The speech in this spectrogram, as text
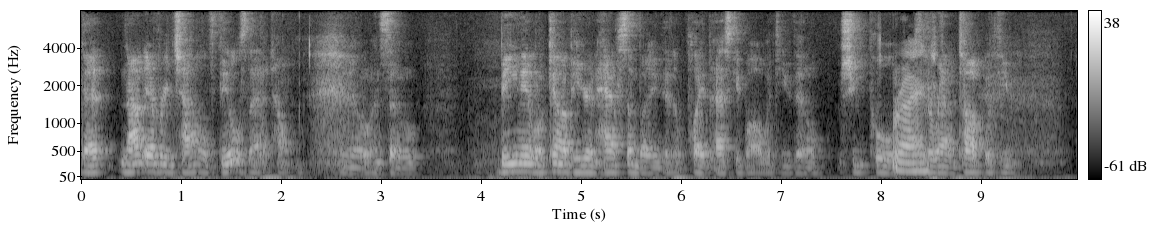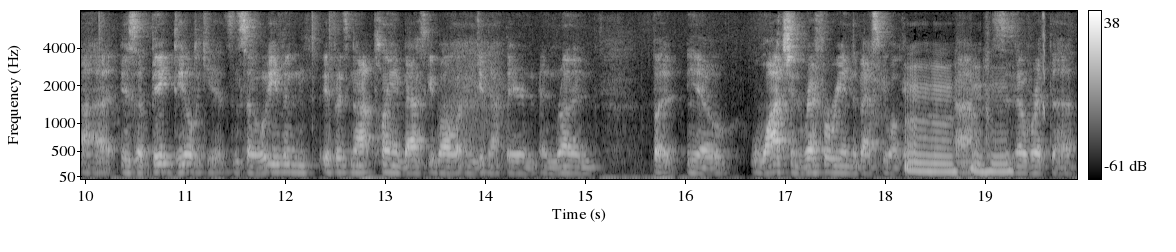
that not every child feels that at home. You know, and so being able to come up here and have somebody that'll play basketball with you, that'll shoot pool, Right. sit around and talk with you, uh, is a big deal to kids. And so even if it's not playing basketball and getting out there and, and running, but you know, watching refereeing the basketball game, Mhm, um, mhm. sitting over at the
